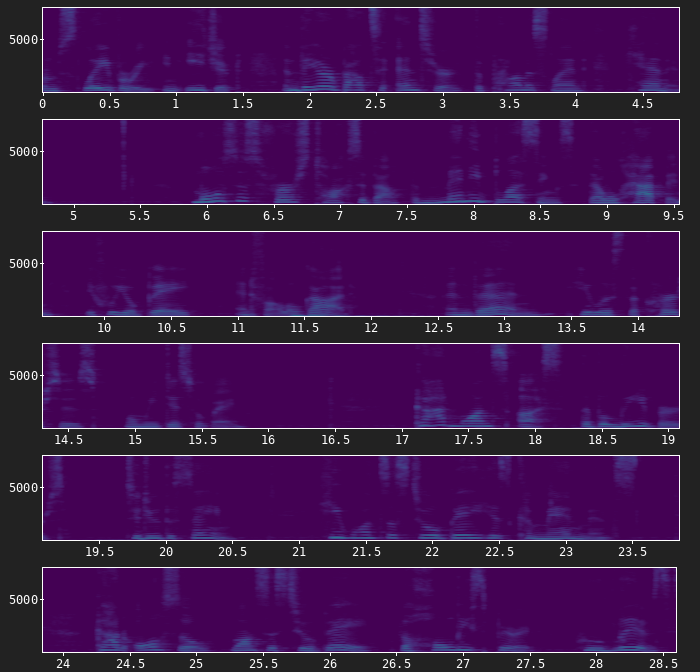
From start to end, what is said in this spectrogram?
from slavery in Egypt, and they are about to enter the promised land, Canaan. Moses first talks about the many blessings that will happen if we obey and follow God. And then he lists the curses when we disobey. God wants us, the believers, to do the same. He wants us to obey his commandments. God also wants us to obey the Holy Spirit who lives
